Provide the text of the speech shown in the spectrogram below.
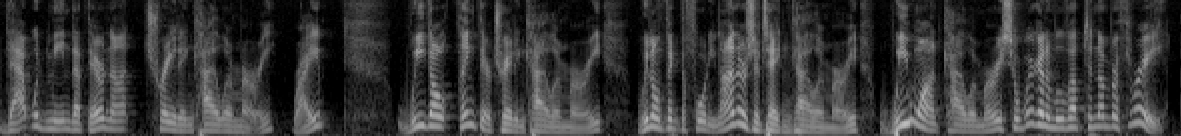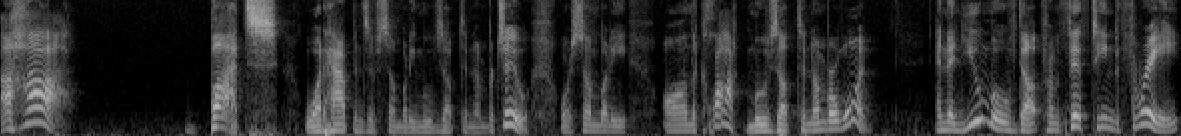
That would mean that they're not trading Kyler Murray, right? We don't think they're trading Kyler Murray. We don't think the 49ers are taking Kyler Murray. We want Kyler Murray, so we're going to move up to number three. Aha! But what happens if somebody moves up to number two or somebody on the clock moves up to number one? And then you moved up from 15 to 3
